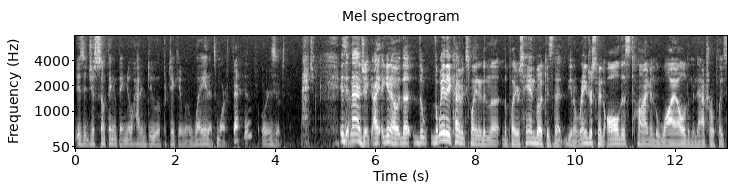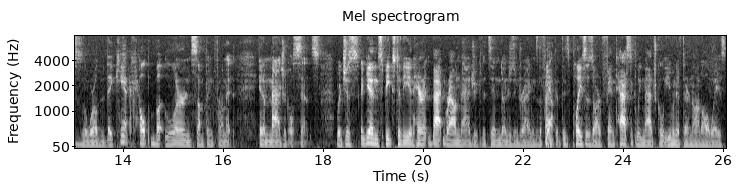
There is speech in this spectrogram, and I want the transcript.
is it just something that they know how to do a particular way that's more effective, or is it magic? Is it magic? I you know the, the the way they kind of explain it in the the player's handbook is that you know rangers spend all this time in the wild and the natural places of the world that they can't help but learn something from it in a magical sense, which is again speaks to the inherent background magic that's in Dungeons and Dragons. The fact Yeah. that these places are fantastically magical, even if they're not always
